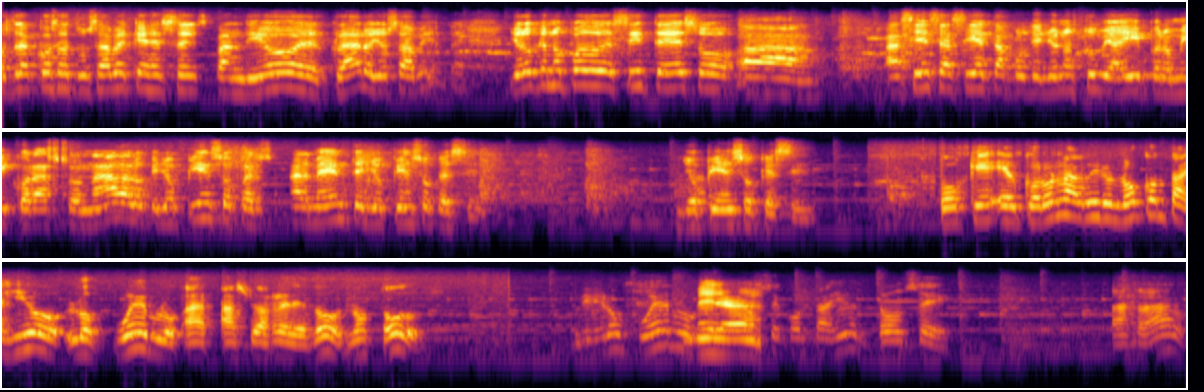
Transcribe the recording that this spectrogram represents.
Otra cosa, tú sabes que se expandió, eh, claro, yo sabía. Yo lo que no puedo decirte eso a, ciencia cierta porque yo no estuve ahí, pero mi corazonada, lo que yo pienso personalmente, yo pienso que sí. Yo pienso que sí. Porque el coronavirus no contagió los pueblos a, su alrededor, no todos. Hubieron pueblos que no se contagió, entonces está raro.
